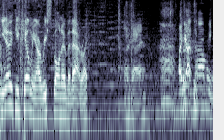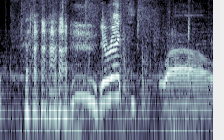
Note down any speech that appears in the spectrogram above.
You know if you kill me, I respawn over there, right? Okay. I got Tommy! You're wrecked! Wow.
